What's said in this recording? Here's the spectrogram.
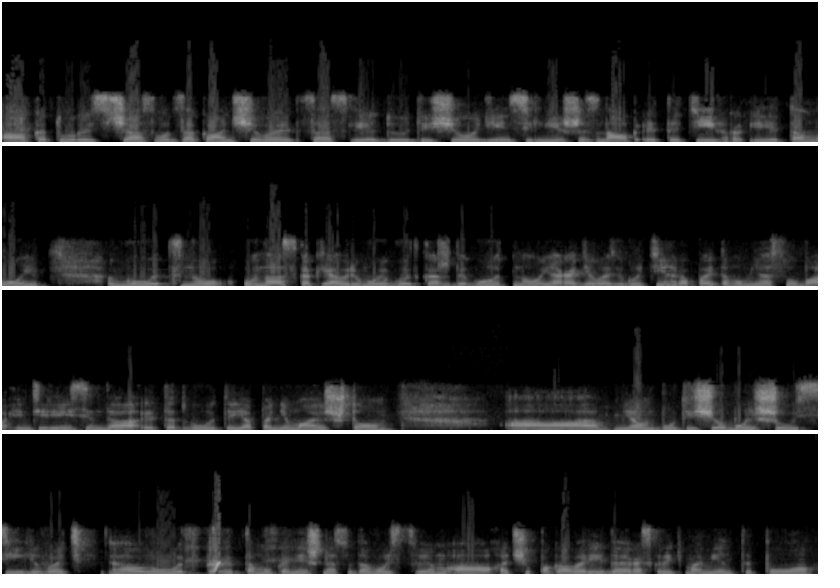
а, который сейчас вот заканчивается, следует еще один сильнейший знак – это тигр. И это мой год. Ну, у нас, как я говорю, мой год каждый год, но я родилась в год тигра, поэтому мне особо интересен, да, этот год. И я понимаю, что а меня он будет еще больше усиливать. А, вот, поэтому, конечно, с удовольствием а, хочу поговорить, да, и раскрыть моменты по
